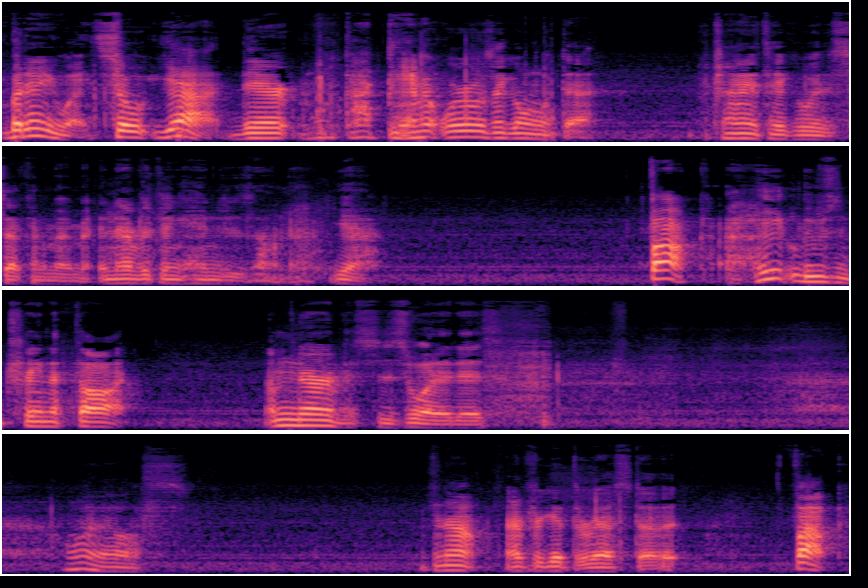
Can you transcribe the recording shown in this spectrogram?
but anyway, so yeah, there. God damn it, where was I going with that? I'm trying to take away the Second Amendment, and everything hinges on it. Yeah. Fuck! I hate losing train of thought. I'm nervous, is what it is. What else? No, I forget the rest of it. Fuck.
